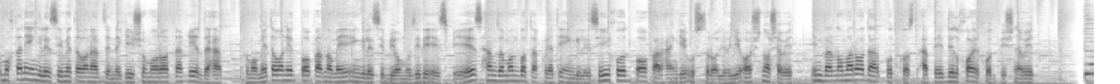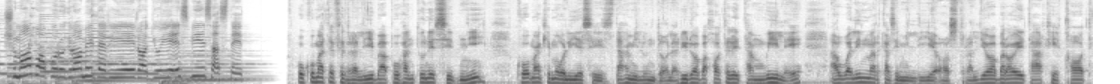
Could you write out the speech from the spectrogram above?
آموختن انگلیسی می تواند زندگی شما را تغییر دهد. شما می توانید با برنامه انگلیسی بیاموزید SBS همزمان با تقویت انگلیسی خود با فرهنگ استرالیایی آشنا شوید. این برنامه را در پودکاست اپ دلخواه خود بشنوید. شما با پروگرام دری رادیوی SBS هستید. حکومت فدرالی به پوهنتون سیدنی کمک مالی 13 میلیون دلاری را به خاطر تمویل اولین مرکز ملی استرالیا برای تحقیقات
